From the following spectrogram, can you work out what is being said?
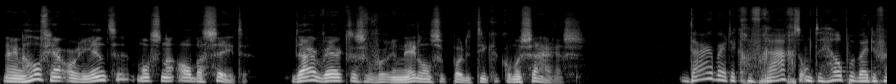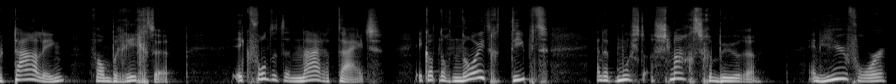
Na een half jaar Oriënte mocht ze naar Albacete. Daar werkte ze voor een Nederlandse politieke commissaris. Daar werd ik gevraagd om te helpen bij de vertaling van berichten. Ik vond het een nare tijd. Ik had nog nooit getypt en het moest s'nachts gebeuren. En hiervoor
